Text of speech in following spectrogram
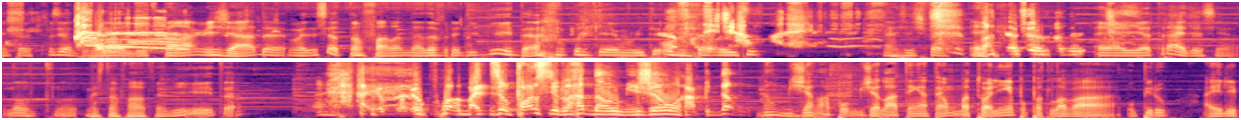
Então, tipo assim, ó, tu vai ali, tá uma mijada. Mas assim, ó, tu não fala nada pra ninguém, tá? Porque é muito. Eu vou deixar isso- a gente faz. É, é aí atrás, assim, ó. Não, não- mas não fala pra ninguém, tá? Eu, eu mas eu posso ir lá dar um mijão rapidão? Não, mija lá, pô, mija lá. Tem até uma toalhinha pô, pra tu lavar o peru. Aí ele,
